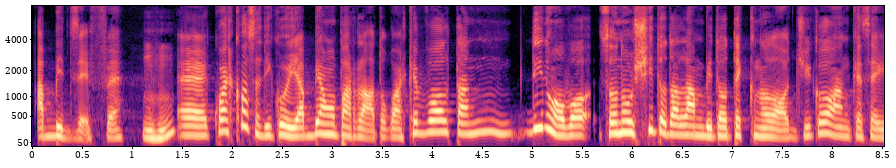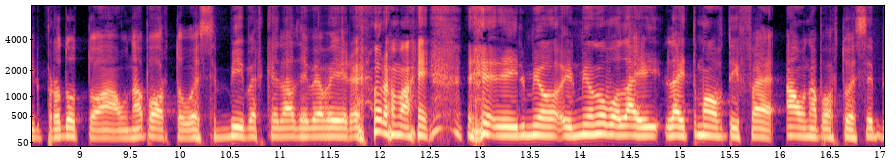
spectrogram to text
a bizzeffe. Mhm. È qualcosa di cui abbiamo parlato qualche volta. Mm, Di nuovo, sono uscito dall'ambito tecnologico, anche se il prodotto ha una porta USB perché la deve avere oramai. eh, Il mio, il mio nuovo leitmotiv è ha una porta USB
